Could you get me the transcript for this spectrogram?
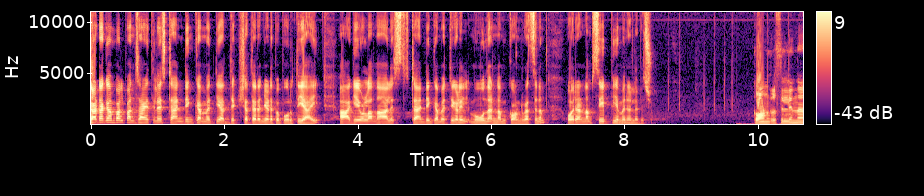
കടകമ്പൽ പഞ്ചായത്തിലെ സ്റ്റാൻഡിംഗ് കമ്മിറ്റി അധ്യക്ഷ തെരഞ്ഞെടുപ്പ് പൂർത്തിയായി. ആകെയുള്ള നാല് സ്റ്റാൻഡിംഗ് കമ്മിറ്റികളിൽ മൂന്നെണ്ണം കോൺഗ്രസിനും ഒരെണ്ണം സി പി എമ്മിനും ലഭിച്ചു. കോൺഗ്രസിൽ നിന്ന്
